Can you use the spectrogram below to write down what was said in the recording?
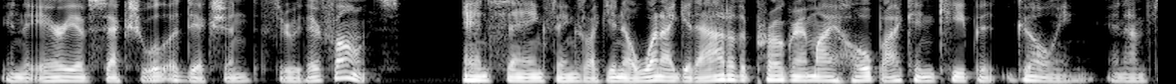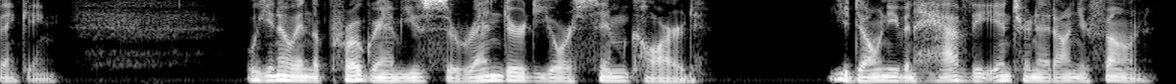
in the area of sexual addiction through their phones. And saying things like, you know, when I get out of the program, I hope I can keep it going. And I'm thinking, well, you know, in the program, you surrendered your SIM card. You don't even have the internet on your phone.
